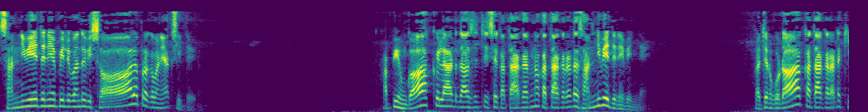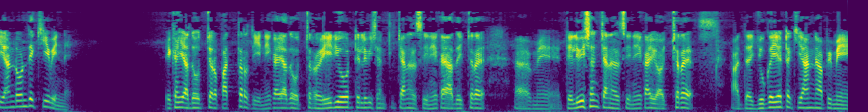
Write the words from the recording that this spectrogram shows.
sannivedanaya පිළිබඳ විශාල ප්‍රගමනයක් සිද්ධ වෙනවා. අපි හුඟක් වෙලාවට දවස් තිස්සේ කතා කරනවා කතා කරලා sannivedanaya වෙන්නේ නැහැ. වචන ගොඩාක් කතා කරාට කියන්න ඕන දේ කියවෙන්නේ නැහැ. ඒකයි අද ඔච්චර පත්තර තියෙන. ඒකයි අද ඔච්චර රේඩියෝ ටෙලිවිෂන් channels තියෙන. ඒකයි අද ඔච්චර මේ ටෙලිවිෂන් channels තියෙන. ඒකයි ඔච්චර අද යුගයට කියන්නේ අපි මේ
